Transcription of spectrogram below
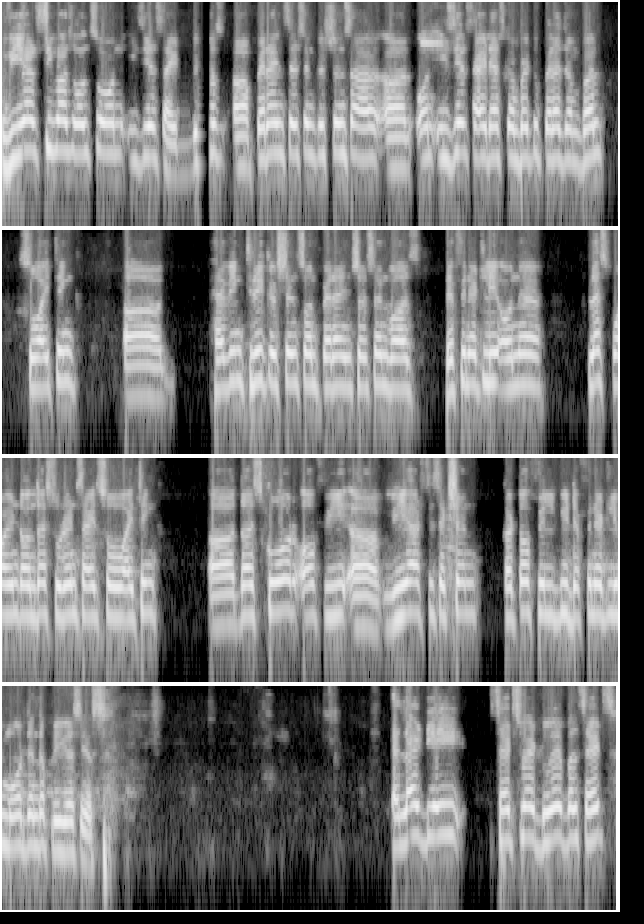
VRC was also on easier side because uh, para insertion questions are, are on easier side as compared to para jumble. So I think uh, having three questions on para insertion was definitely on a plus point on the student side. So I think uh, the score of v, uh, VRC section cutoff will be definitely more than the previous years. LRDI sets were doable sets.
